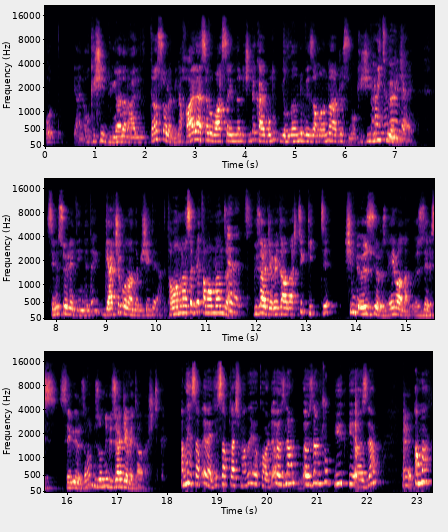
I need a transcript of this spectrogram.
o yani o kişi dünyadan ayrıldıktan sonra bile hala sen o varsayımların içinde kaybolup yıllarını ve zamanını harcıyorsun. O kişiyle Aynen bitmiyor öyle. hikaye. Senin söylediğinde de gerçek olan da bir şeydi. Tamamlansa bile tamamlandı. Evet. Güzelce vedalaştık gitti. Şimdi özlüyoruz. Eyvallah özleriz. Seviyoruz ama biz onunla güzelce vedalaştık. Ama hesap evet hesaplaşma da yok orada. Özlem özlem çok büyük bir özlem. Evet. Ama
